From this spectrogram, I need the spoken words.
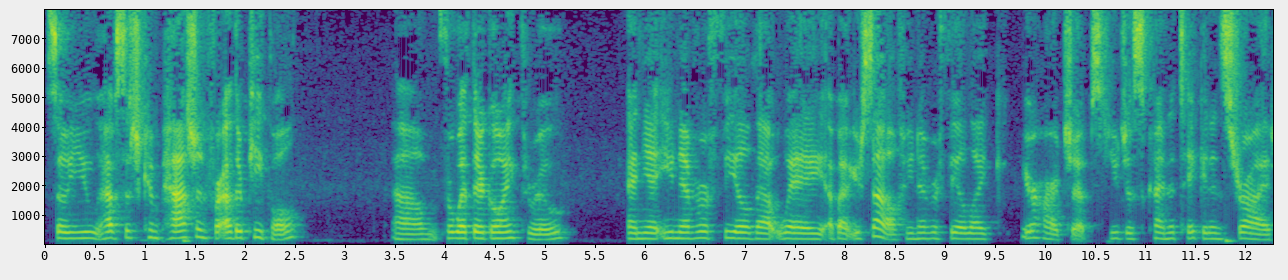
So you have such compassion for other people, um, for what they're going through, and yet you never feel that way about yourself. You never feel like your hardships. You just kind of take it in stride.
